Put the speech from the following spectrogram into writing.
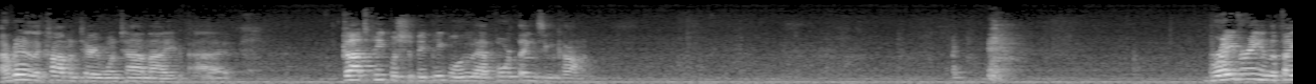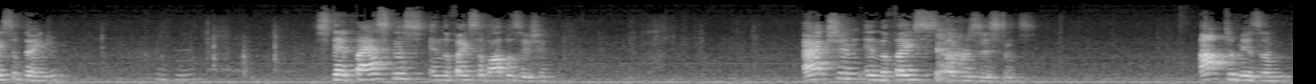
I read in the commentary one time I, I God's people should be people who have four things in common. bravery in the face of danger, mm-hmm. steadfastness in the face of opposition, action in the face of resistance, optimism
